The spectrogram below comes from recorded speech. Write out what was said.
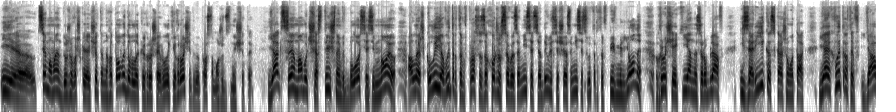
І е, цей момент дуже важкий. Якщо ти не готовий до великих грошей, великі гроші тобі просто можуть знищити. Як це, мабуть, частично відбулося зі мною, але ж коли я витратив, просто заходжу в себе за місяць, я дивлюся, що я за місяць витратив півмільйони гроші, які я не заробляв, і за рік, скажімо так, я їх витратив, я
